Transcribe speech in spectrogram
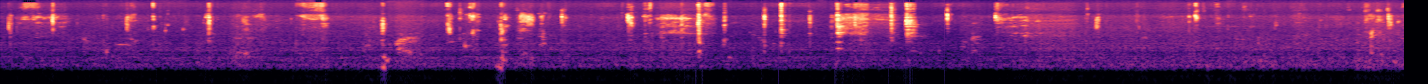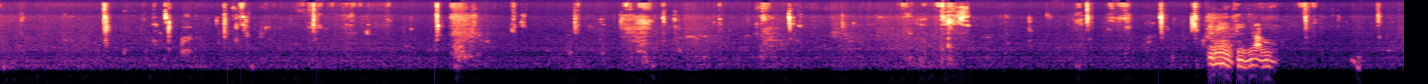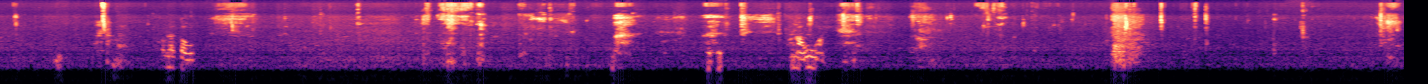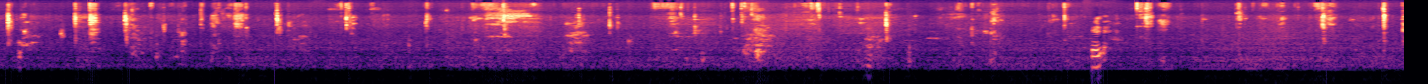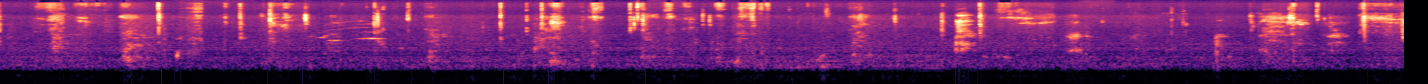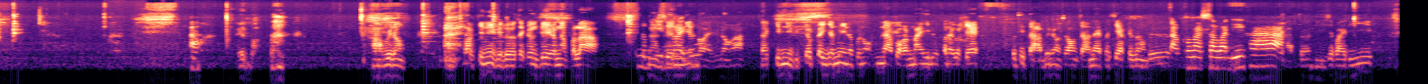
นงานคนละโตะเห ถ้ากินนี่ก็เหลยแต่เครื่องเทศกับน้ำปลาร้าน้ำน้ำกินเส้นหน่อยนินึดงหน่อยพี่น้องอะถ้ากินนี่ก็จะเป็นจำนี่นะพี่น้องหน้าพอกันไหมหรือคนใดก็แจ้คนที่ตามพี่น้องช่องจานในประแจกพี่น้องเด้อกลับเข้ามาสวัสดีค่ะ ครับสวัสดีสบายดี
